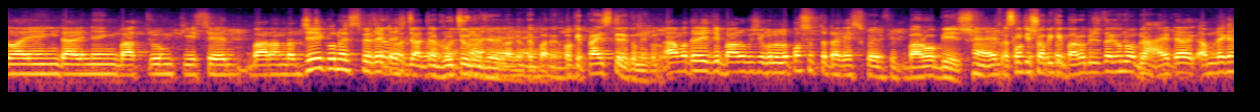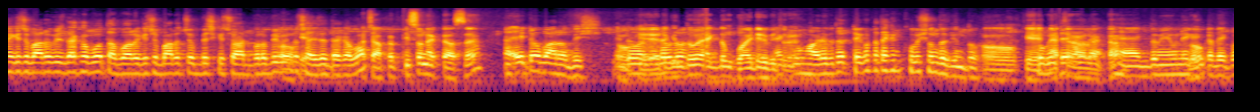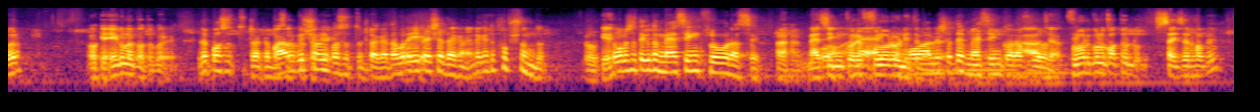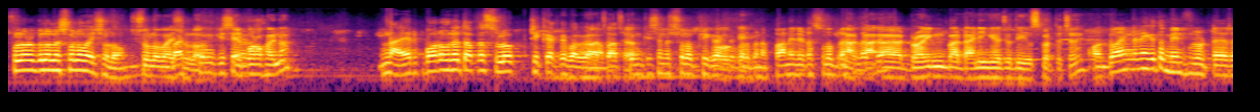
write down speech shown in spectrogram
ড্রয়িং ডাইনিং বাথরুম কিচেন বারান্দা যে কোনো স্পেসে যার যার রুচি অনুযায়ী হ্যাঁ, লাগাতে পারে। ওকে প্রাইস কীরকম এগুলো? আমাদের এই যে বারো বিশ হলো পঁচাত্তর টাকা স্কোয়ার ফিট বারো বিশ? হ্যাঁ, আজকে কি সবই কি বারো বিশ দেখানো হবে? না এটা আমরা এখানে কিছু বারো বিশ দেখাবো তারপরে কিছু বারো চব্বিশ কিছু আট বারো বিভিন্ন সাইজের দেখাবো। আচ্ছা আপনার পিছনে একটা আছে? হ্যাঁ এটাও বারো বিশ। এটা এটা কিন্তু একদম হোয়াইটের ভিতরে। একদম হরের ভিতর। দেখেন খুবই সুন্দর কিন্তু। ওকে ন্যাচারাল একটা হ্যাঁ একদম ইউনিক একটা ডেকোর ওকে এগুলো কত করে? এটা পঁচাত্তর টাকা বারো বিশ সবই পঁচাত্তর টাকা। তারপরে এটা এসে দেখেন এটা কিন্তু খুব সুন্দর। ওকে এগুলোর সাথে কিন্তু ম্যাচিং ফ্লোর আছে। হ্যাঁ হ্যাঁ ম্যাচিং করে ফ্লোরও নিতে পারবে। সাথে ম্যাচিং করা ফ্লোর আচ্ছা ফ্লোরগুলো কত সাইজের হবে? ফ্লোরগুলো হলো ষোলো বাই ষোলো। ষোলো বাই ষোলো। বড় হয় না? না এর বড় হলে তো আপনার স্লোপ ঠিক রাখতে পারবে না আচ্ছা, বাথরুম কিচেনের স্লোপ ঠিক রাখতে পারবে না পানির এটা স্লোপ রাখতে লাগবে। ড্রয়িং বা ডাইনিং এ যদি ইউজ করতে চাই? ড্রয়িং ডাইনিং তো মেইন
